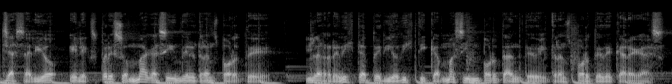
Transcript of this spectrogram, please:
Ya salió el Expreso Magazine del Transporte, la revista periodística más importante del transporte de cargas.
